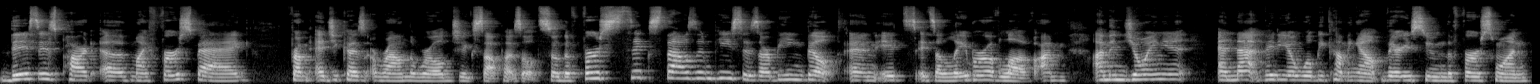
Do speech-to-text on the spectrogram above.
This is part of my first bag from Educa's Around the World Jigsaw Puzzle. So the first 6,000 pieces are being built and it's it's a labor of love. I'm I'm enjoying it and that video will be coming out very soon, the first one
